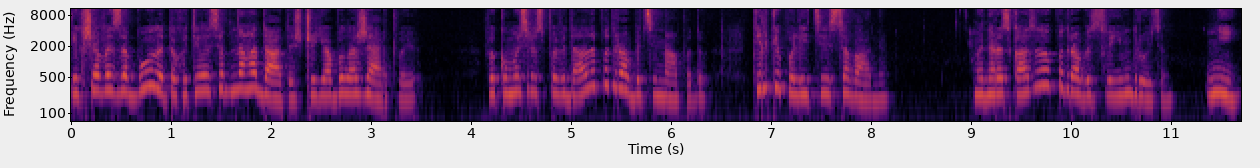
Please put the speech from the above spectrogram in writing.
Якщо ви забули, то хотілося б нагадати, що я була жертвою. Ви комусь розповідали подробиці нападу? Тільки поліції Савани. Ви не розказували подробиць своїм друзям? Ні.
